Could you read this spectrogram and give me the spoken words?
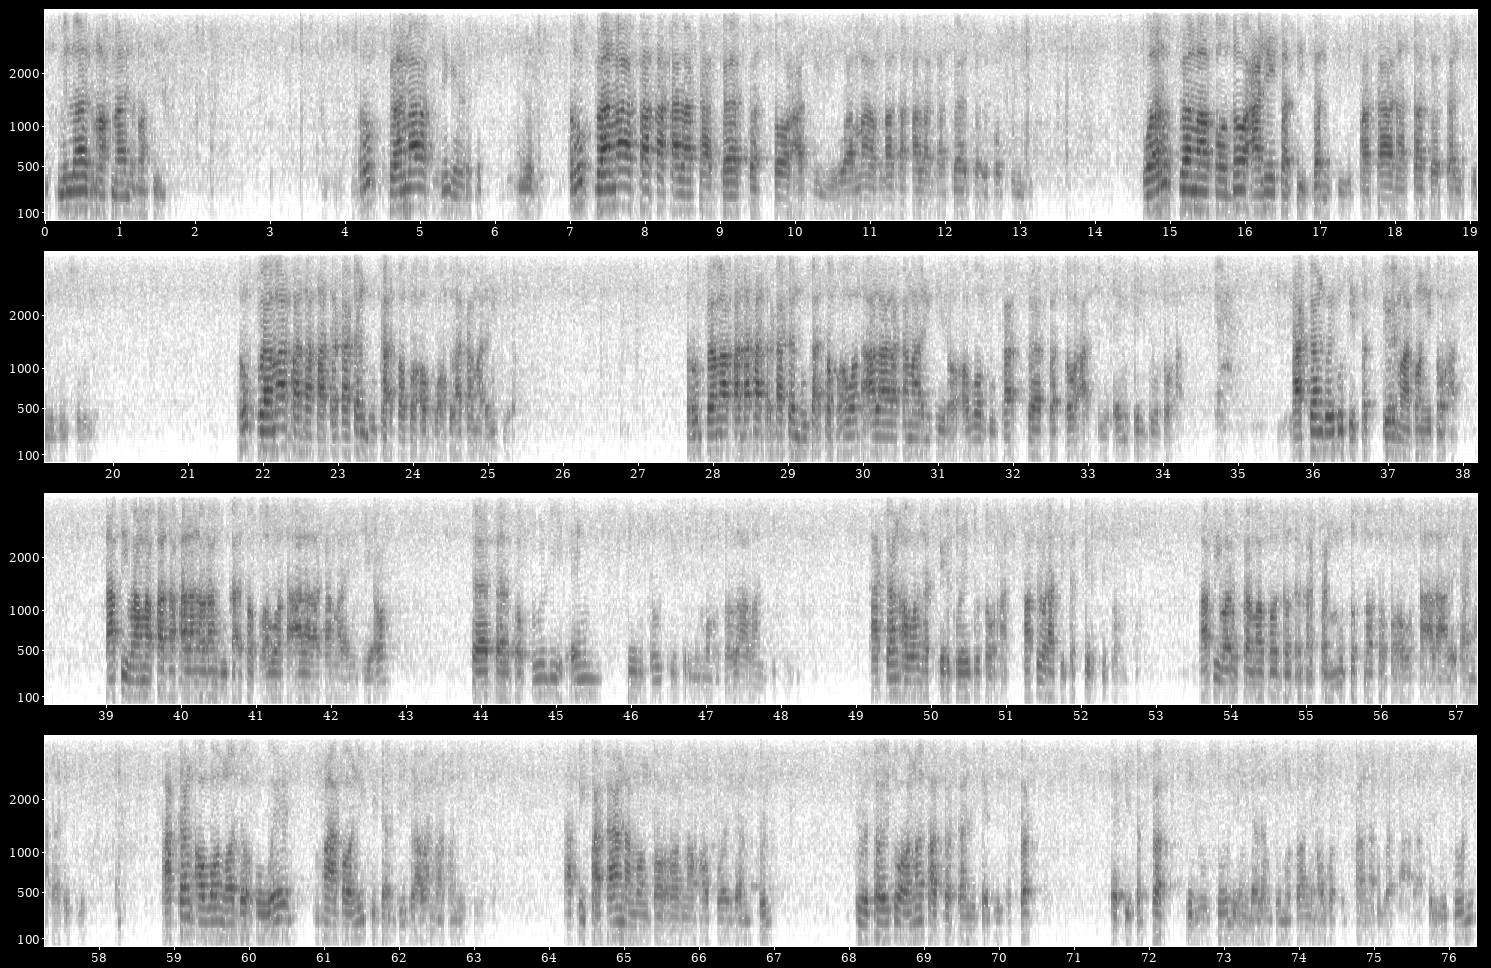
بسم الله الرحمن الرحيم ربما Rubama fatahala kaba basoati wa ma fatahala kaba basoati. Wa rubama kodo alika bizambi fakana sababan fil usul. Rubama fataha terkadang buka sopo Allah laka maring dia. Rubama fataha terkadang buka sopo Allah ta'ala laka maring dia. Allah buka basoati ing pintu to'at. Kadang kowe iku ditetir nglakoni taat. Tapi wama fataha lan orang buka sopo Allah taala laka maring sira. Babal kabuli ing pintu diterima utawa lawan diterima. Kadang Allah negir gue itu toat, tapi orang ditegir di Tapi waruga makodo terkadang mutus no sopo Allah Ta'ala alikanya tadi Kadang Allah ngodok gue makoni dijanji lawan makoni itu. Tapi fakta namun ko ono opo zambun. Dosa itu ono sadar dan jadi sebab. Jadi sebab dilusuli ing dalam tumutoni Allah Subhanahu wa Ta'ala. Dilusuli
